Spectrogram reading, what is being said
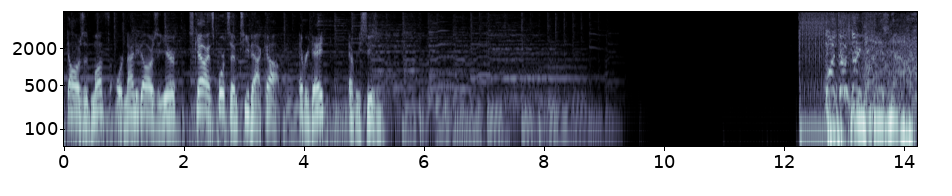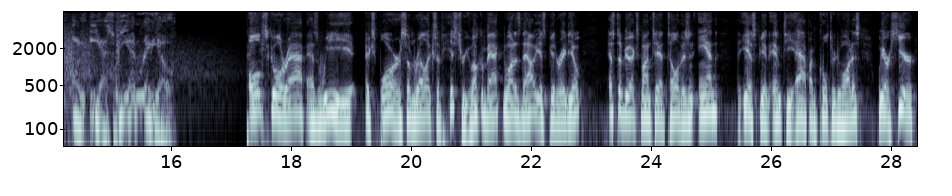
$8 a month or $90 a year. SkylineSportsMT.com. Every day, every season. ESPN Radio. Old school rap as we explore some relics of history. Welcome back. Nuanez Now, ESPN Radio, SWX Montana Television, and the ESPN MT app. I'm Colter Nuanez. We are here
